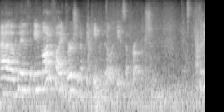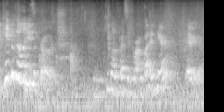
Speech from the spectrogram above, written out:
uh, with a modified version of the capabilities approach. So the capabilities approach, keep on pressing the wrong button here, there you go.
